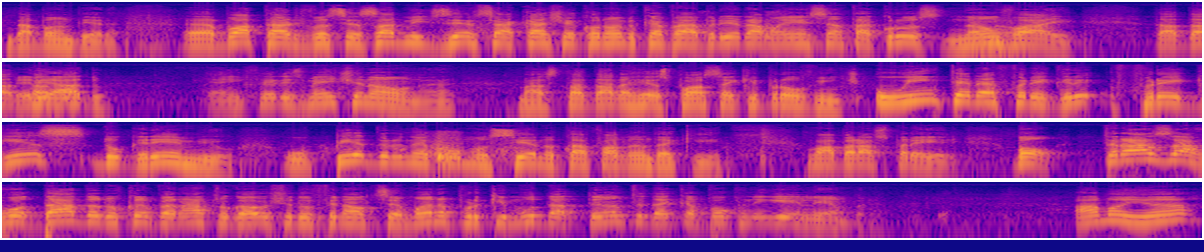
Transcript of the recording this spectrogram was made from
da bandeira. Eh, boa tarde. Você sabe me dizer se a Caixa Econômica vai abrir amanhã em Santa Cruz? Não, vai. Tá, tá, tá- Feriado. é, infelizmente não, né? Mas está dada a resposta aqui para o ouvinte. O Inter é fregre- freguês do Grêmio. O Pedro Nepomuceno está falando aqui. Um abraço para ele. Bom, traz a rodada do Campeonato Gaúcho do final de semana, porque muda tanto e daqui a pouco ninguém lembra. Amanhã,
